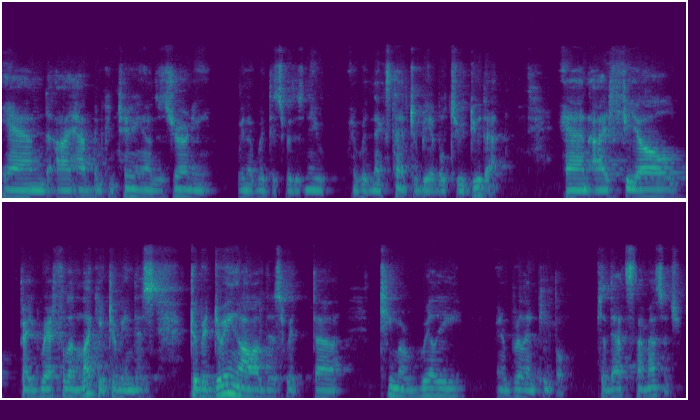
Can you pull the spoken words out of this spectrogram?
and I have been continuing on this journey, you know, with this with this new with NextNet to be able to do that. And I feel very grateful and lucky to be in this to be doing all of this with a team of really you know, brilliant people. So that's my message.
